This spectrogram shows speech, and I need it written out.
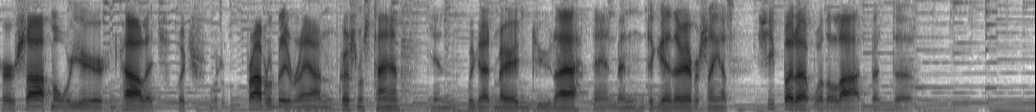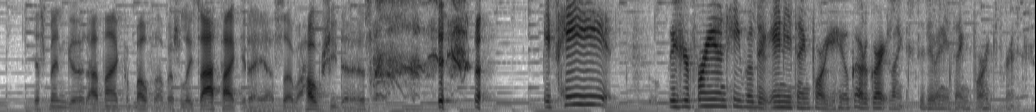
her sophomore year in college, which was probably around Christmas time. And we got married in July and been together ever since. She put up with a lot, but uh, it's been good, I think, for both of us. At least I think it has, so I hope she does. if he is your friend, he will do anything for you. He'll go to great lengths to do anything for his friends.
